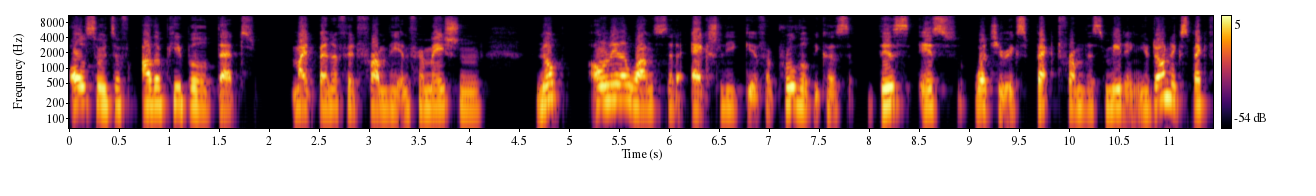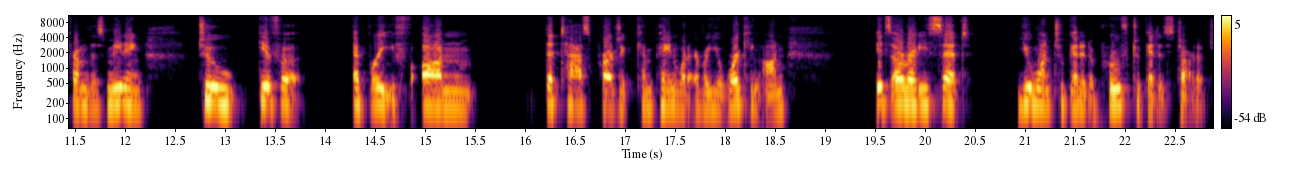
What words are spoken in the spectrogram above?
all sorts of other people that might benefit from the information. Nope, only the ones that actually give approval because this is what you expect from this meeting. You don't expect from this meeting to give a, a brief on the task project campaign, whatever you're working on. It's already set. You want to get it approved to get it started.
